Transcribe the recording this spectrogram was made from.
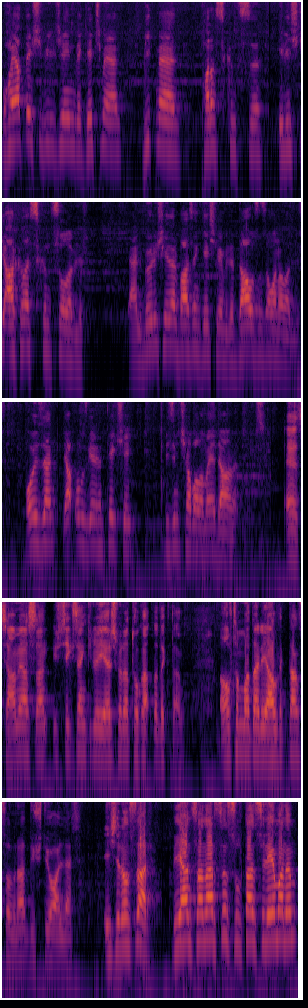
Bu hayatta yaşayabileceğin ve geçmeyen, bitmeyen para sıkıntısı, ilişki, arkadaş sıkıntısı olabilir. Yani böyle şeyler bazen geçmeyebilir. Daha uzun zaman alabilir. O yüzden yapmamız gereken tek şey bizim çabalamaya devam etmemiz. Evet Sami Aslan 180 kiloyu yarışmada tokatladıktan, altın madalya aldıktan sonra düştüğü haller. İşte dostlar bir yan sanarsın Sultan Süleyman'ım,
